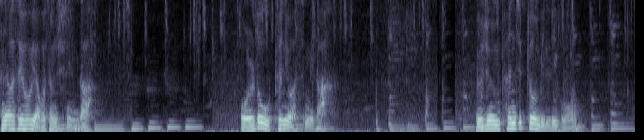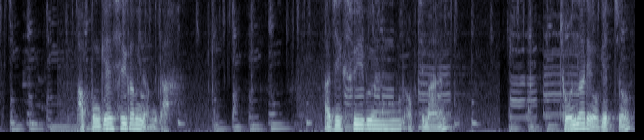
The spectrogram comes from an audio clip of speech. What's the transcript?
안녕하세요 야구삼촌입니다. 오늘도 우편이 왔습니다. 요즘 편집도 밀리고 바쁜 게 실감이 납니다. 아직 수입은 없지만 좋은 날이 오겠죠?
